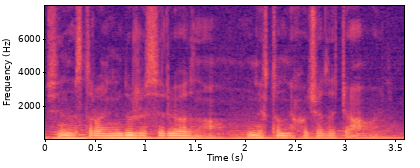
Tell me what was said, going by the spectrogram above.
Всі настроєні дуже серйозно, ніхто не хоче затягувати.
